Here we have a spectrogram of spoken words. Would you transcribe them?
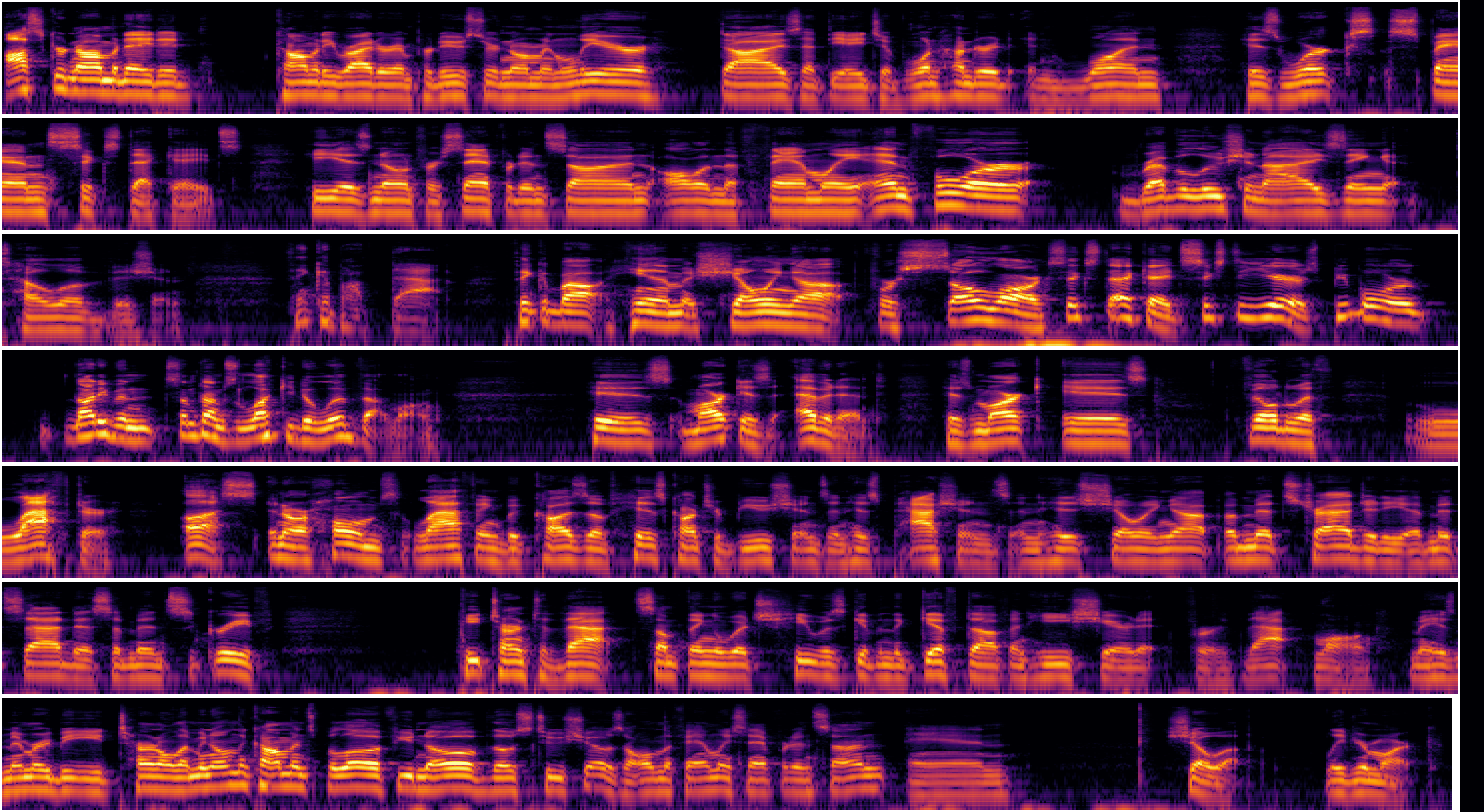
Oscar nominated comedy writer and producer Norman Lear dies at the age of 101. His works span six decades. He is known for Sanford and Son, All in the Family, and for revolutionizing television. Think about that. Think about him showing up for so long six decades, 60 years. People are not even sometimes lucky to live that long. His mark is evident. His mark is filled with laughter. Us in our homes laughing because of his contributions and his passions and his showing up amidst tragedy, amidst sadness, amidst grief. He turned to that, something which he was given the gift of, and he shared it for that long. May his memory be eternal. Let me know in the comments below if you know of those two shows, All in the Family, Sanford and Son, and Show Up. Leave your mark.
